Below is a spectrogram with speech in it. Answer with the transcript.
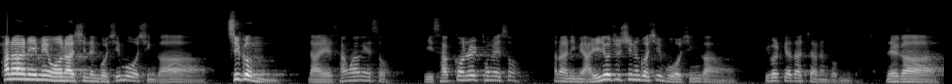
하나님이 원하시는 것이 무엇인가? 지금 나의 상황에서 이 사건을 통해서 하나님이 알려주시는 것이 무엇인가? 이걸 깨닫자는 겁니다. 내가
